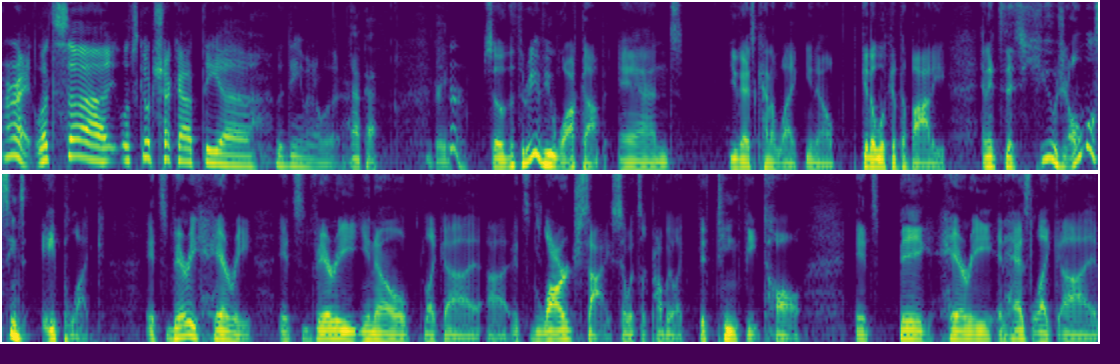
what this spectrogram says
All right, let's uh let's go check out the uh the demon over there. Okay. Agreed. Sure. So the three of you walk up, and you guys kind of like you know get a look at the body, and it's this huge. It almost seems ape-like. It's very hairy. It's very you know like uh, uh it's large size, so it's like probably like 15 feet tall. It's big, hairy. It has like uh,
